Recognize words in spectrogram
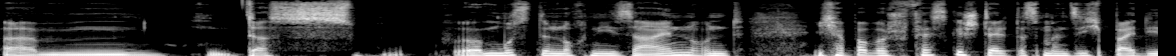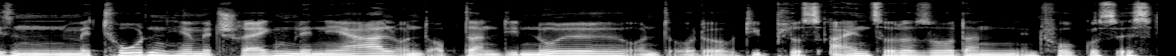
Ähm, das äh, musste noch nie sein und ich habe aber festgestellt, dass man sich bei diesen Methoden hier mit schrägem Lineal und ob dann die Null und oder die Plus eins oder so dann in Fokus ist,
